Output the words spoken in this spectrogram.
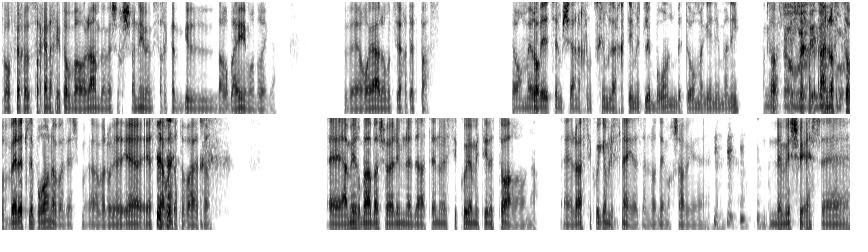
והופך להיות השחקן הכי טוב בעולם במשך שנים ומשחק עד גיל 40 עוד רגע. ורויאל לא מצליח לתת פס. אתה אומר טוב. בעצם שאנחנו צריכים להחתים את לברון בתור מגן ימני? טוב, לא, הוא לך, הביא אני לא ליברפול. סובל את לברון, אבל, יש, אבל הוא י- יעשה עבודה טובה יותר. אה, אמיר בבא שואל אם לדעתנו יש סיכוי אמיתי לתואר העונה. אה, לא היה סיכוי גם לפני, אז אני לא יודע אם עכשיו יהיה... למישהו יש... אה,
